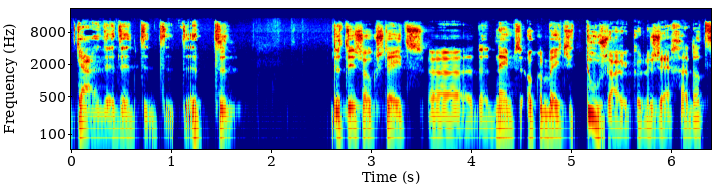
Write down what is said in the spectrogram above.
ja, het het is ook steeds, uh, het neemt ook een beetje toe, zou je kunnen zeggen. Dat, uh,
